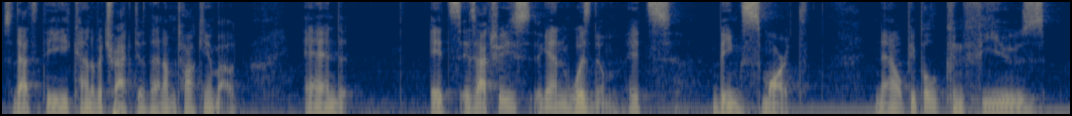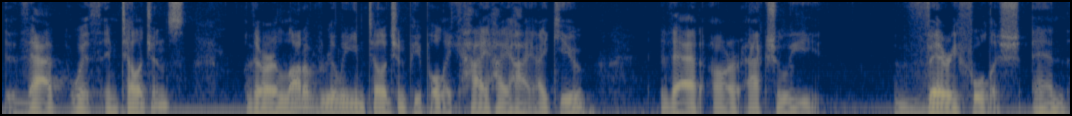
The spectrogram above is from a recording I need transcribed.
So that's the kind of attractive that I'm talking about. And it's it's actually again wisdom. It's being smart. Now people confuse that with intelligence. There are a lot of really intelligent people like high high high IQ that are actually very foolish and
